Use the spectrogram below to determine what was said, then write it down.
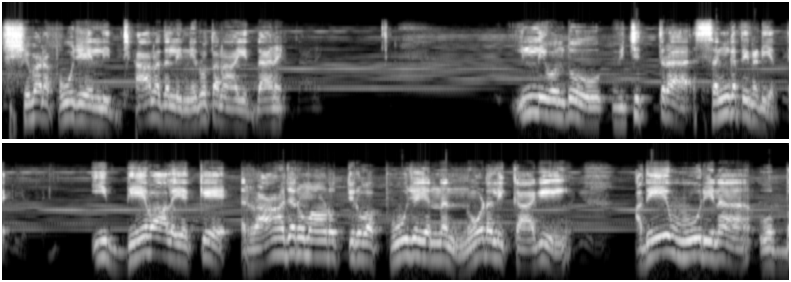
ಶಿವನ ಪೂಜೆಯಲ್ಲಿ ಧ್ಯಾನದಲ್ಲಿ ನಿರತನಾಗಿದ್ದಾನೆ. ಇಲ್ಲಿ ಒಂದು ವಿಚಿತ್ರ ಸಂಗತಿ ನಡೆಯುತ್ತೆ. ಈ ದೇವಾಲಯಕ್ಕೆ ರಾಜನು ಮಾಡುತ್ತಿರುವ ಪೂಜೆಯನ್ನು ನೋಡಲಿಕ್ಕಾಗಿ ಅದೇ ಊರಿನ ಒಬ್ಬ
